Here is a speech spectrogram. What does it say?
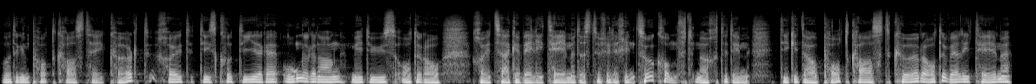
die ihr im Podcast habt gehört, könnt diskutieren, untereinander mit uns oder auch könnt sagen, welche Themen das ihr vielleicht in Zukunft möchtet im Digital Podcast hören oder welche Themen,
